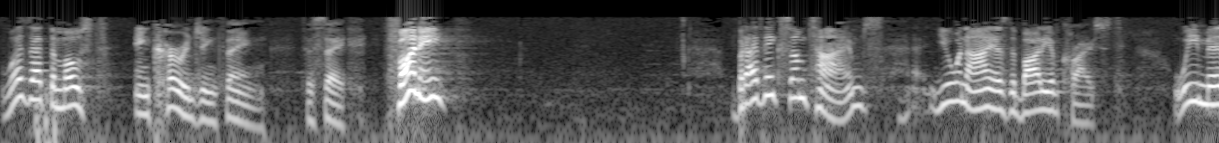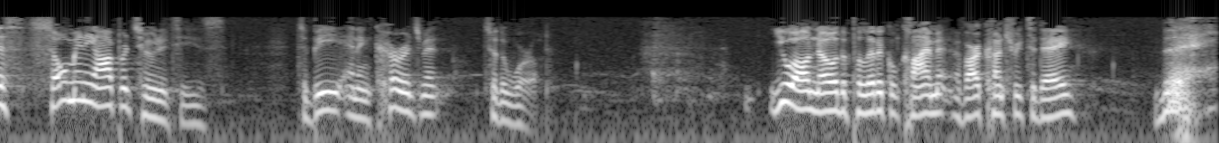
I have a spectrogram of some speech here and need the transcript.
was that the most encouraging thing to say? Funny, but I think sometimes you and I, as the body of Christ, we miss so many opportunities to be an encouragement to the world. You all know the political climate of our country today. Blech.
